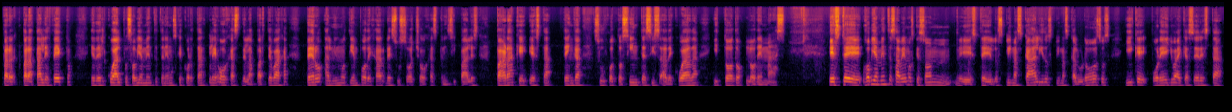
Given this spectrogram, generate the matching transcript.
para, para tal efecto, eh, del cual pues obviamente tenemos que cortarle hojas de la parte baja, pero al mismo tiempo dejarle sus ocho hojas principales para que ésta tenga su fotosíntesis adecuada y todo lo demás. Este, obviamente sabemos que son este, los climas cálidos, climas calurosos y que por ello hay que hacer esta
